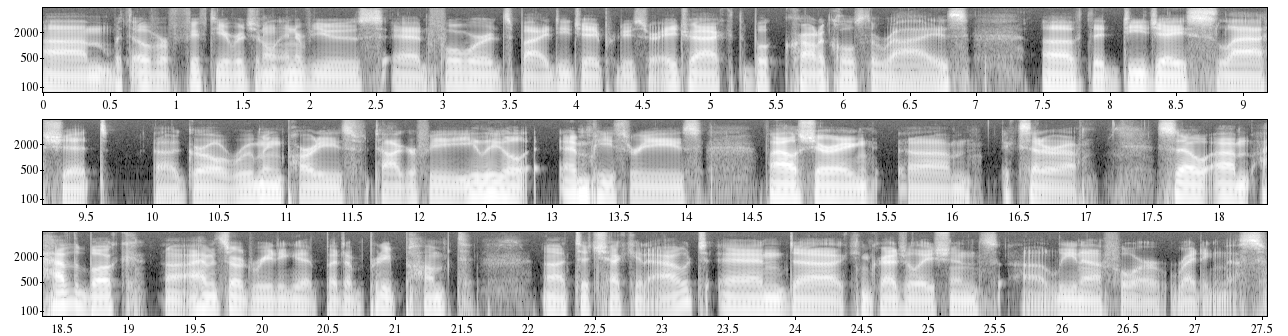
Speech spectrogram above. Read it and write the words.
um, with over 50 original interviews and forwards by DJ producer A-Trak. The book chronicles the rise of the DJ slash it uh, girl rooming parties, photography, illegal MP3s, file sharing, um, etc. So um, I have the book. Uh, I haven't started reading it, but I'm pretty pumped uh, to check it out. And uh, congratulations, uh, Lina, for writing this.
